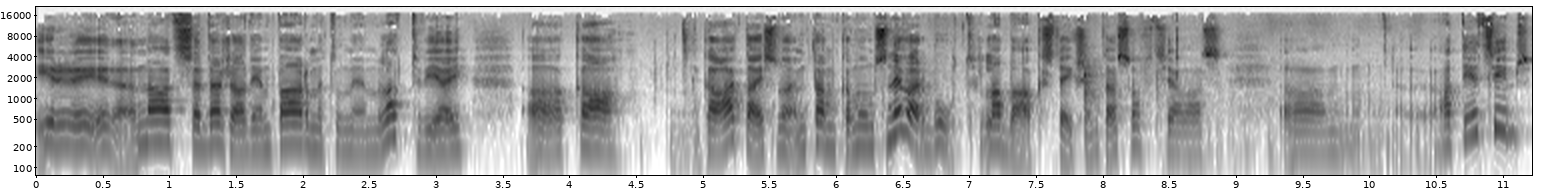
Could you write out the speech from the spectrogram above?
ir, nācis ar dažādiem pārmetumiem Latvijai, kā kā attaisnojumu tam, ka mums nevar būt labākas, teiksim, tās oficiālās um, attiecības.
